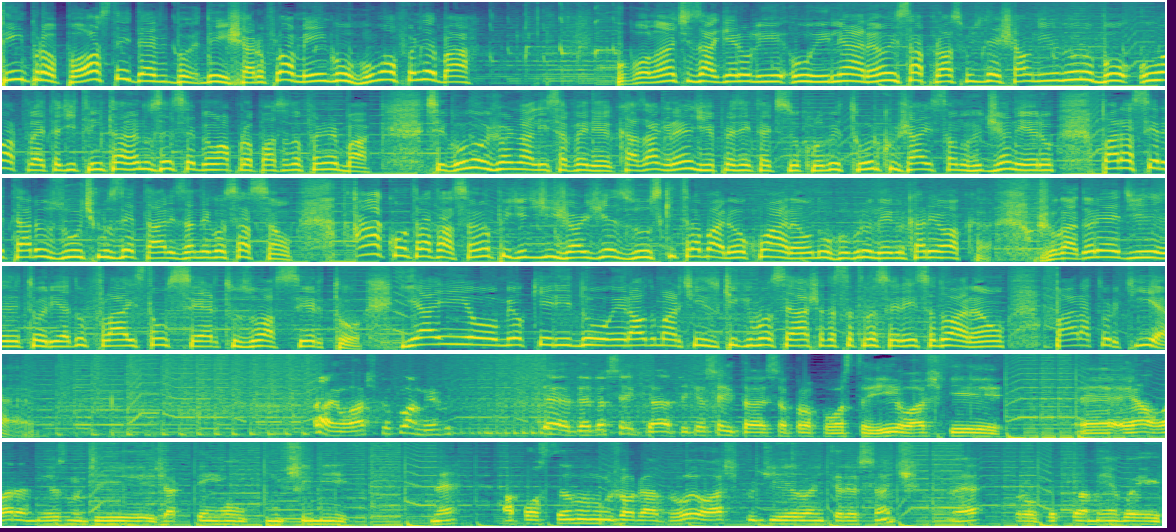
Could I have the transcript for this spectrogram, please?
tem proposta e deve deixar o Flamengo rumo ao Fenerbahçe. O volante zagueiro William Arão está próximo de deixar o ninho do Urubu. O atleta de 30 anos recebeu uma proposta do Fenerbahçe. Segundo o jornalista Venego Casagrande, representantes do clube turco já estão no Rio de Janeiro para acertar os últimos detalhes da negociação. A contratação é um pedido de Jorge Jesus, que trabalhou com Arão no rubro-negro carioca. O jogador e a diretoria do Fly estão certos do acerto. E aí, o meu querido Heraldo Martins, o que você acha dessa transferência do Arão para a Turquia? Ah, eu acho que o Flamengo é, deve aceitar, tem que aceitar essa proposta aí. Eu acho que é, é a hora mesmo de, já que tem um, um, time, né, apostando num jogador, eu acho que o dinheiro é interessante, né, pro, pro Flamengo aí.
